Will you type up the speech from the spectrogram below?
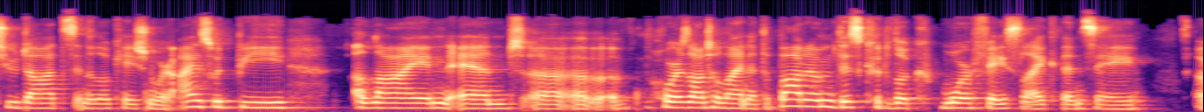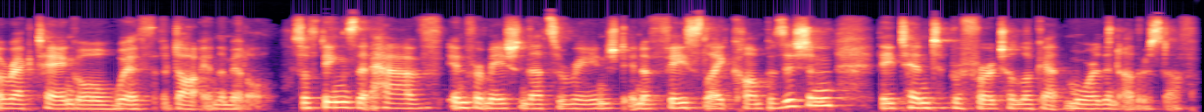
two dots in the location where eyes would be, a line and uh, a horizontal line at the bottom. This could look more face like than, say, a rectangle with a dot in the middle. So things that have information that's arranged in a face like composition, they tend to prefer to look at more than other stuff.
